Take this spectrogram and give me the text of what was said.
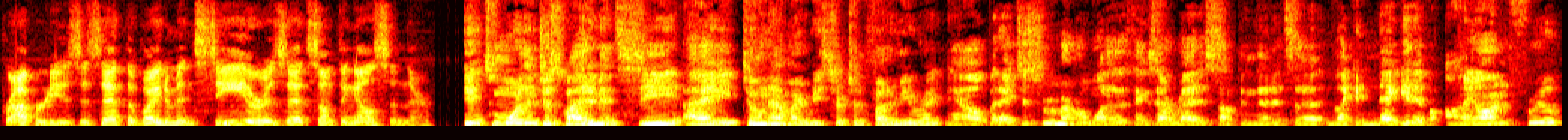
properties. Is that the vitamin C or is that something else in there? It's more than just vitamin C. I don't have my research in front of me right now, but I just remember one of the things I read is something that it's a like a negative ion fruit.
